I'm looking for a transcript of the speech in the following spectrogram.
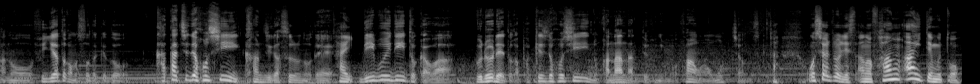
あのフィギュアとかもそうだけど形で欲しい感じがするので、はい、DVD とかはブルーレイとかパッケージで欲しいのかななんていうふうにもファンは思っちゃうんですけど。おっしゃる通りです。あのファンアイテムと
